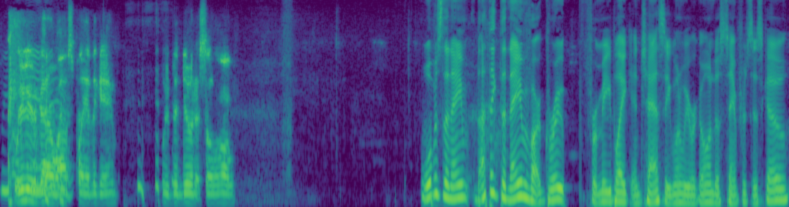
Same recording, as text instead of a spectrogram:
We We've even got our wives playing the game. We've been doing it so long. What was the name? I think the name of our group for me, Blake, and Chassis when we were going to San Francisco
